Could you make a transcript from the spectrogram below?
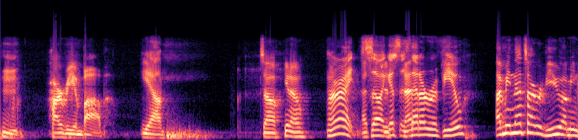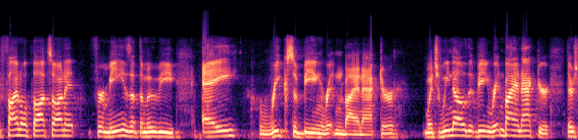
Hmm. Harvey and Bob. Yeah. So you know, All right. So I guess is that our review? I mean, that's our review. I mean, final thoughts on it for me is that the movie A reeks of being written by an actor. Which we know that being written by an actor, there's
